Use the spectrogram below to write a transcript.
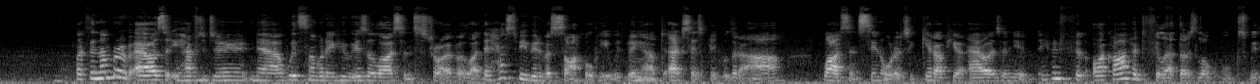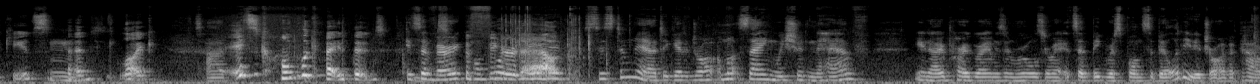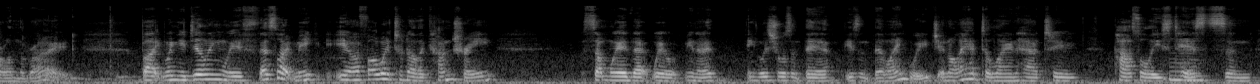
like the number of hours that you have to do now with somebody who is a licensed driver. Like there has to be a bit of a cycle here with being Mm. able to access people that are licensed in order to get up your hours and you even fill, like I've had to fill out those logbooks with kids Mm. and like It's hard. it's complicated. It's a very it complicated system now to get a drive. I'm not saying we shouldn't have, you know, programs and rules around. It's a big responsibility to drive a car on the road, but when you're dealing with that's like me. You know, if I went to another country, somewhere that where you know English wasn't their isn't their language, and I had to learn how to pass all these Mm. tests and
